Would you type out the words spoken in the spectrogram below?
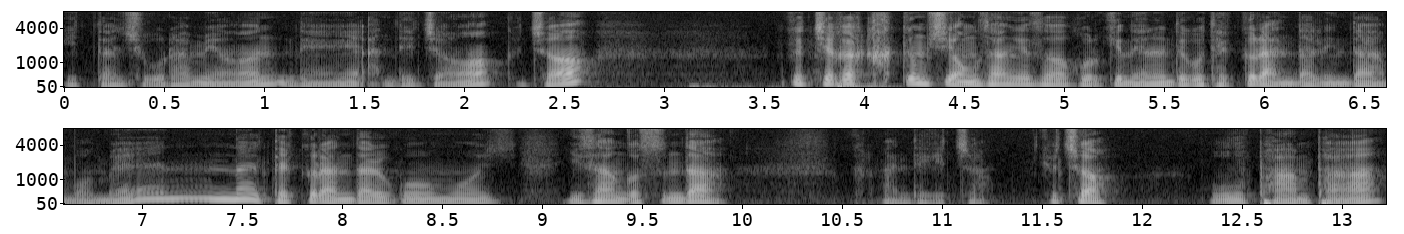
이딴 식으로 하면 네 안 되죠, 그렇죠? 제가 가끔씩 영상에서 그렇게 내는데 그 댓글 안 달린다, 뭐 맨날 댓글 안 달고 뭐 이상한 거 쓴다, 그러면 안 되겠죠, 그렇죠? 우파 한파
